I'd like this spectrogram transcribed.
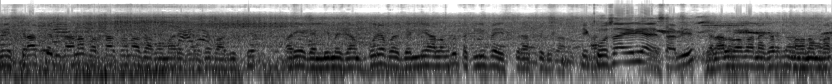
ये स्क्रैप के दुकान है बरसात होना था हमारे घर के बाजू से। और ये गली में जाम पूरे गली वालों को तकलीफ़ है स्क्रैप की दुकान ये कोसा एरिया है साहब ये? जलाल बाबा नगर नौ नंबर।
